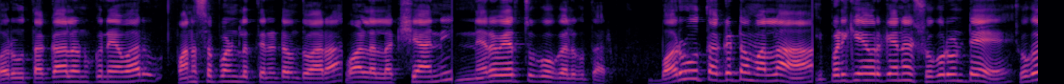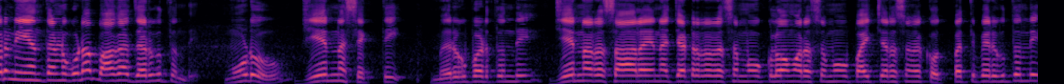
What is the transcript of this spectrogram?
బరువు తగ్గాలనుకునేవారు పనస పండ్లు తినటం ద్వారా వాళ్ళ లక్ష్యాన్ని నెరవేర్చుకోగలుగుతారు. బరువు తగ్గటం వల్ల ఇప్పటికే ఎవరికైనా షుగర్ ఉంటే షుగర్ నియంత్రణ కూడా బాగా జరుగుతుంది. మూడు జీర్ణశక్తి మెరుగుపడుతుంది. జీర్ణరసాలైన జఠర రసము క్లోమ రసము పైత్యరసం యొక్క ఉత్పత్తి పెరుగుతుంది.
